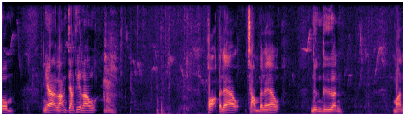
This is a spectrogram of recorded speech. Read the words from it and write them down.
ร่มเนี่ยหลังจากที่เรา เพาะไปแล้วชำไปแล้วหนึ่งเดือน มัน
